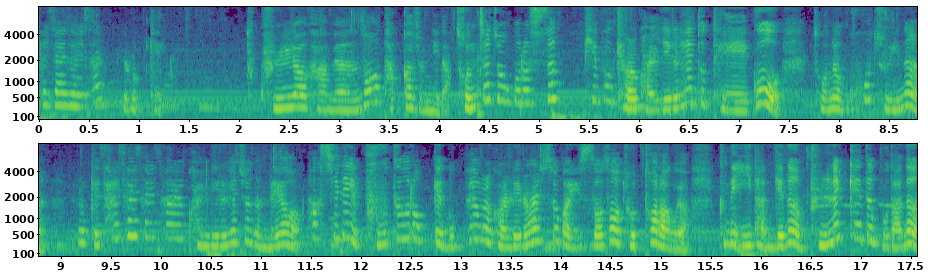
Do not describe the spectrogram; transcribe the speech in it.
살살살살 이렇게 굴려가면서 닦아줍니다. 전체적으로 쓱 피부 결 관리를 해도 되고 저는 코 주위는 이렇게 살살살살 관리를 해주는데요. 확실히 부드럽게 노폐물 관리를 할 수가 있어서 좋더라고요. 근데 이 단계는 블랙헤드보다는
